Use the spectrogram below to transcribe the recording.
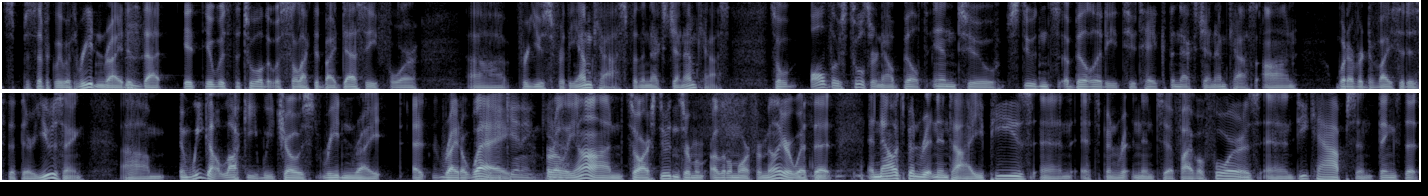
specifically with Read and Write, is that it, it was the tool that was selected by DESE for uh, for use for the MCAS for the next gen MCAS. So all those tools are now built into students' ability to take the next gen MCAS on whatever device it is that they're using. Um, and we got lucky; we chose Read and Write at, right away, yeah. early on, so our students are a little more familiar with it. And now it's been written into IEPs and it's been written into 504s and DCAPs and things that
